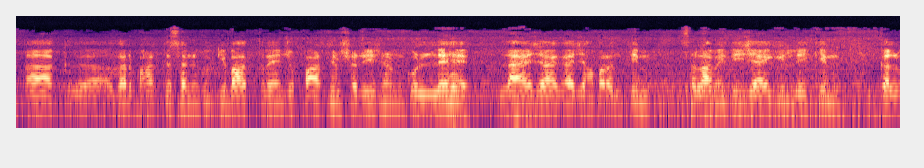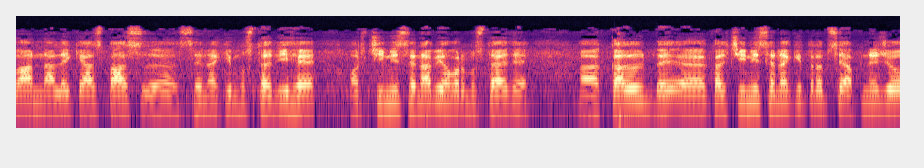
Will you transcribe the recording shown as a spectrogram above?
अगर भारतीय सैनिकों की बात करें, जो पार्थिव शरीर है, उनको लेह लाया जाएगा, जहाँ पर अंतिम सलामी दी जाएगी, लेकिन गलवान नाले के आसपास सेना की मुस्तैदी है, और चीनी सेना भी हमारे पर मुस्तैद है। कल कल चीनी सेना की तरफ़ से अपने जो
